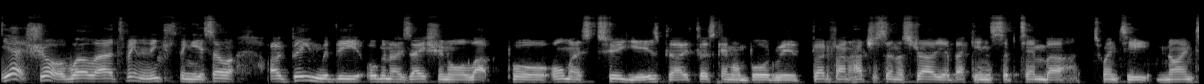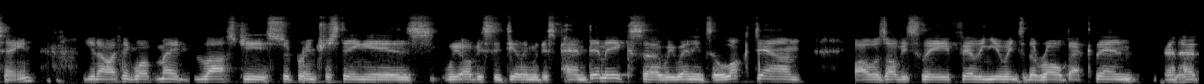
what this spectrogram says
Yeah, sure. Well, uh, it's been an interesting year. So I've been with the organisation all up for almost two years. I first came on board with Vodafone Hutchison Australia back in September 2019. You know, I think what made last year super interesting is we're obviously dealing with this pandemic. So we went into lockdown. I was obviously fairly new into the role back then and had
